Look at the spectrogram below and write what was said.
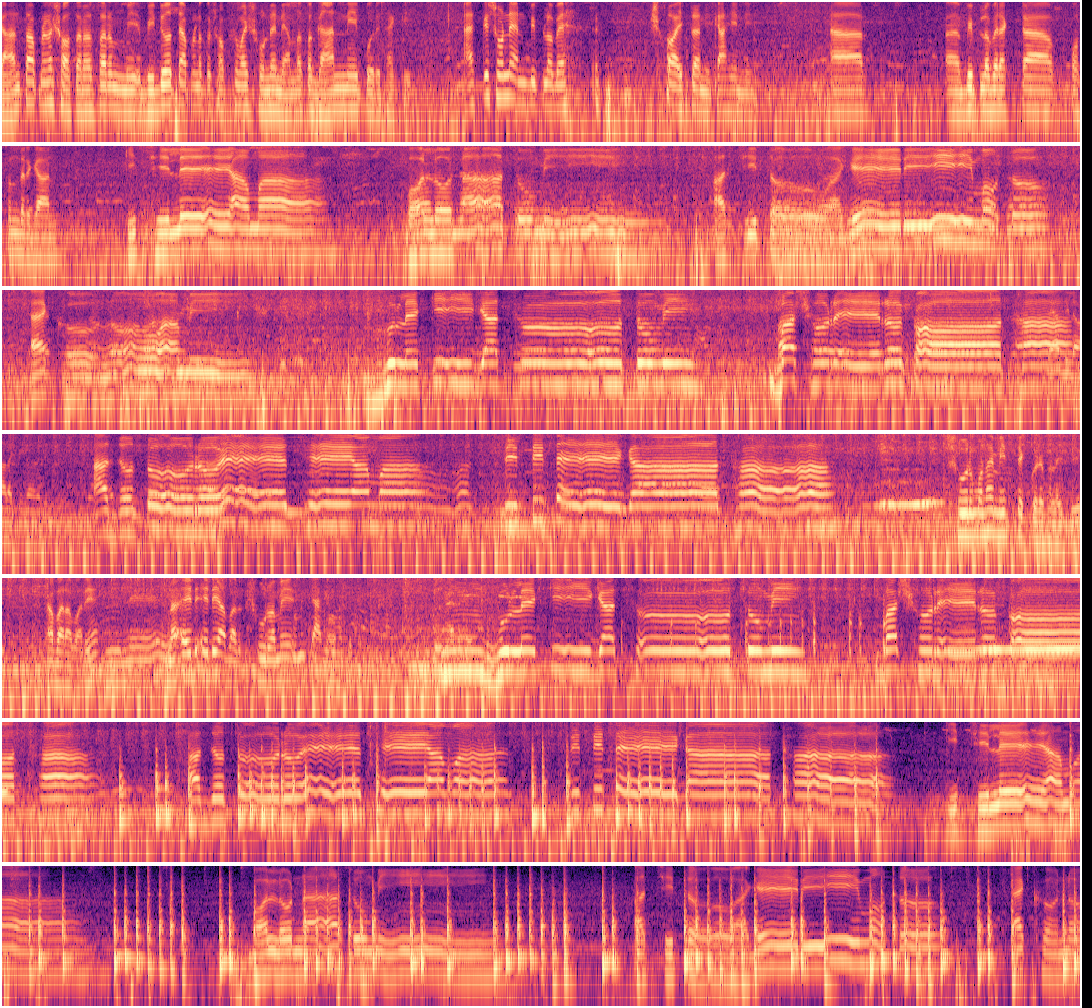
গান তো আপনারা সচরাচর ভিডিওতে আপনারা তো সবসময় শোনেনি আমরা তো গান নিয়েই পড়ে থাকি। আজকে শোনেন বিপ্লবে শয়তানি কাহিনী। আর বিপ্লবের একটা পছন্দের গান। কি ছিলে আমার? বলো না তুমি। আছি তো আগেরই মতো। এখনও আমি। ভুলে কি গেছো? তুমি বাসরের কথা আজ তো রয়েছে আমার স্মৃতিতে গাথা। সুর মনে হয় মিস্টেক করে ফেলাইছি। আবার আবার না এডি আবার সুর আমি ভুলে কি গেছো তুমি? বাসরের কথা। আজ তো রয়েছে আমার স্মৃতিতে গাথা। কি ছিলে আমার? বলো না তুমি। আছি তো আগেরই মতো, এখনও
